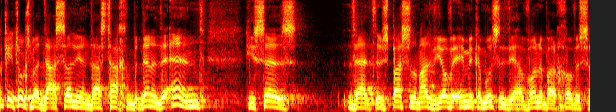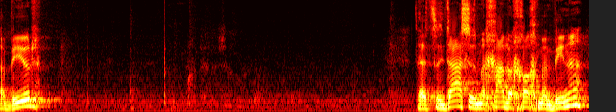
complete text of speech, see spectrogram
Okay, he talks about das and das tachn, but then at the end, he says that there's pasal lamad v'yove emek amusa de havona bar choves abir, that the das is mechaber chochma bina,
